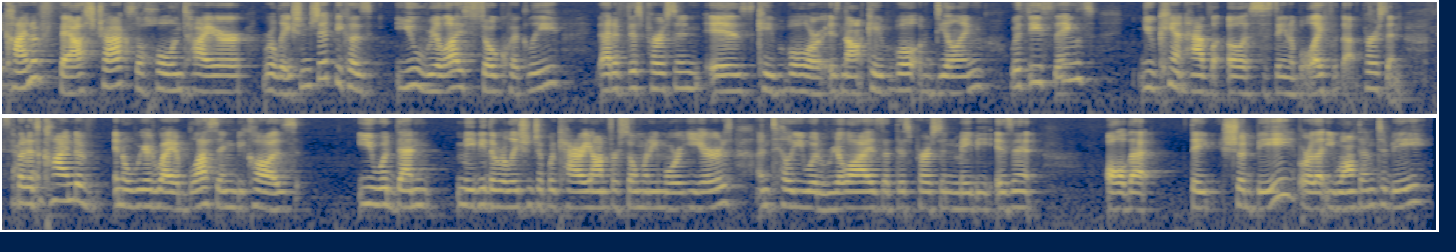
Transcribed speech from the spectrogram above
It kind of fast tracks the whole entire relationship because you realize so quickly that if this person is capable or is not capable of dealing with these things, you can't have a sustainable life with that person. But it's kind of in a weird way a blessing because you would then maybe the relationship would carry on for so many more years until you would realize that this person maybe isn't all that they should be or that you want them to be.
